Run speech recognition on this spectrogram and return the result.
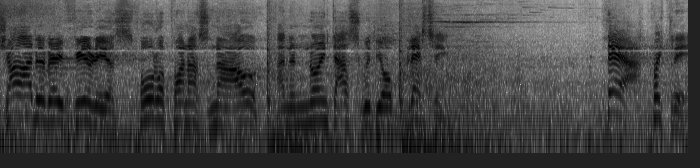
Shard of Aetherius, fall upon us now and anoint us with your blessing. There, quickly,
